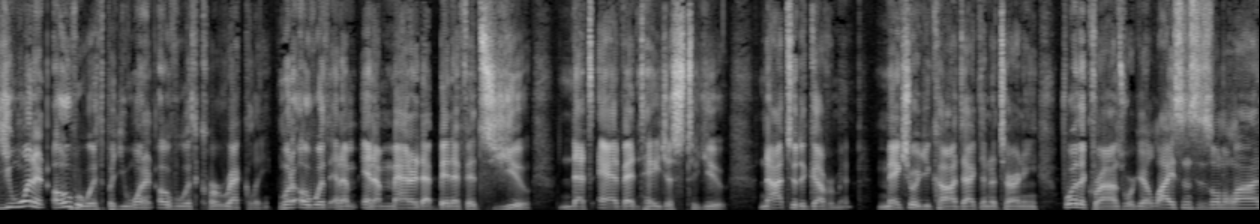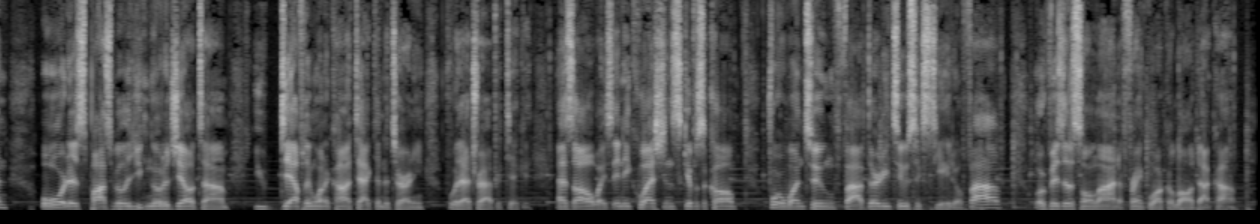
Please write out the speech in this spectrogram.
you want it over with, but you want it over with correctly. You want it over with in a, in a manner that benefits you, that's advantageous to you, not to the government. Make sure you contact an attorney for the crimes where your license is on the line or there's possibility you can go to jail time. You definitely want to contact an attorney for that traffic ticket. As always, any questions, give us a call 412 532 6805 or visit us online at frankwalkerlaw.com.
